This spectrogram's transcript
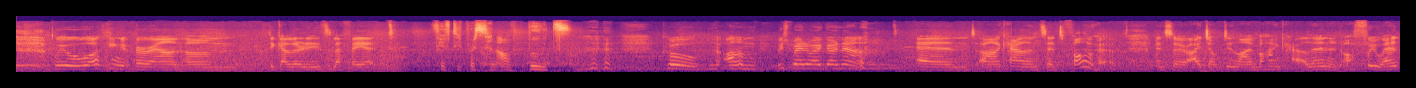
we were walking around um, the Galeries Lafayette. 50% off boots. cool. Um, which way do I go now? And uh, Carolyn said to follow her. And so I jumped in line behind Carolyn and off we went.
